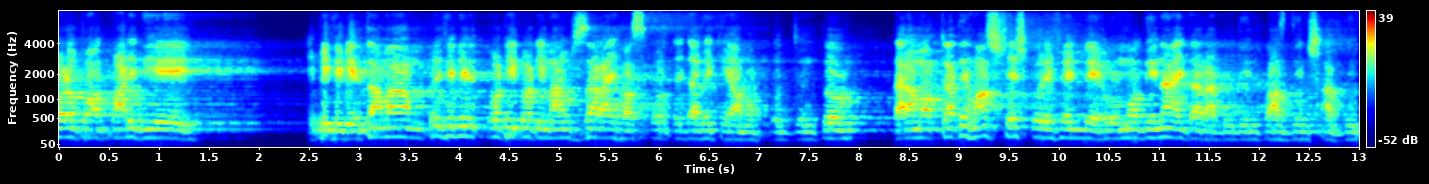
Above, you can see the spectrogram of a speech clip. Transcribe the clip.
বড় পথ পাড়ি দিয়ে পৃথিবীর তাম পৃথিবীর কোটি কোটি মানুষ যারাই হজ করতে যাবে কিয়ামত পর্যন্ত, তারা মক্কাতে হজ শেষ করে ফেললে ও মদিনায় তারা দুদিন পাঁচ দিন সাত দিন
